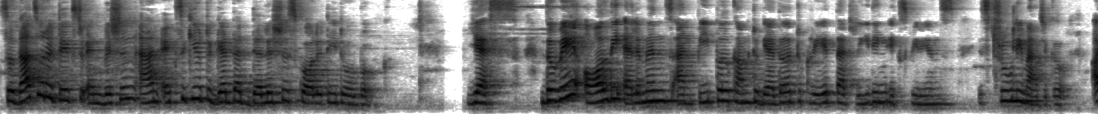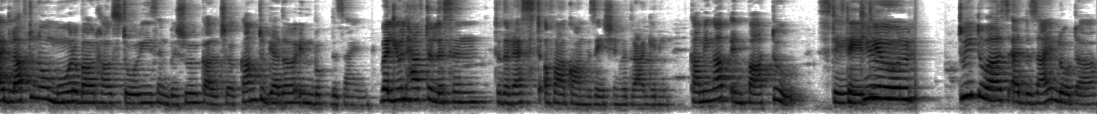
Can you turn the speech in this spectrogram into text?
So that's what it takes to envision and execute to get that delicious quality to a book. Yes, the way all the elements and people come together to create that reading experience is truly magical. I'd love to know more about how stories and visual culture come together in book design. Well, you'll have to listen to the rest of our conversation with Ragini. Coming up in part 2. Stay, Stay tuned. tuned. Tweet to us at Design Lota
